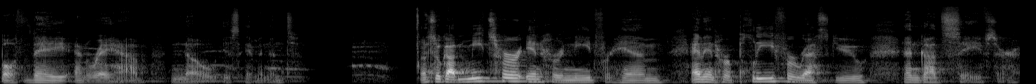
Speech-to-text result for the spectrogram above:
both they and Rahab know is imminent. And so God meets her in her need for him and in her plea for rescue, and God saves her.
